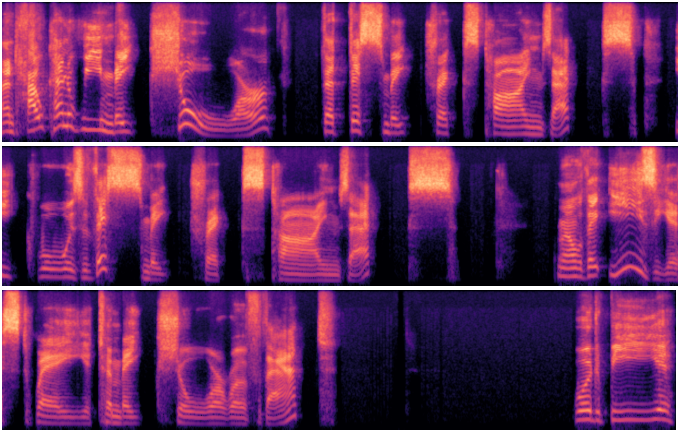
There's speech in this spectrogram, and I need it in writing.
And how can we make sure that this matrix times x equals this matrix times x? Well, the easiest way to make sure of that would be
